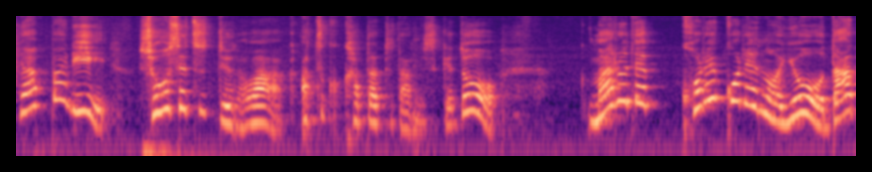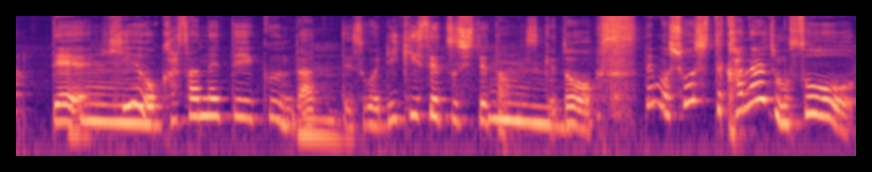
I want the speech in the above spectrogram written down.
やっぱり小説っていうのは熱く語ってたんですけどまるでこれこれのようだってうん。比喩を重ねていくんだってすごい力説してたんですけど、でも小説って必ずしもそう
